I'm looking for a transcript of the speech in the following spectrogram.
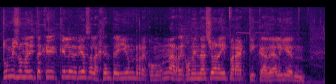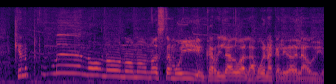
Tú, mi Sumarita, ¿qué, qué le dirías a la gente ahí? Una recomendación ahí práctica de alguien que no, eh, no, no, no, no, no está muy encarrilado a la buena calidad del audio.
